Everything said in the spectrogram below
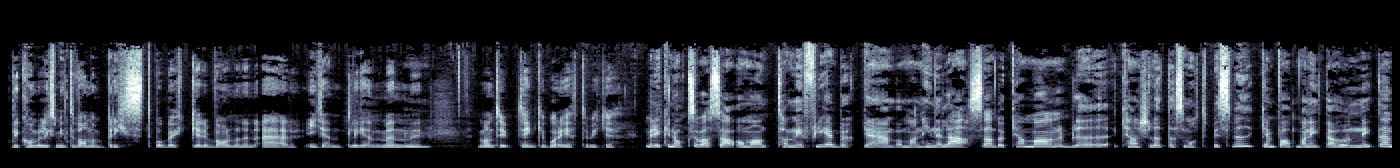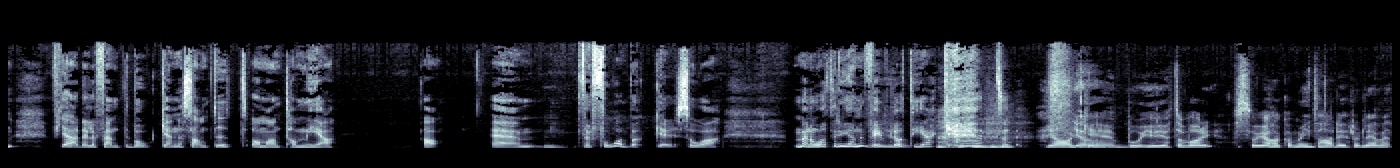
det kommer liksom inte vara någon brist på böcker var man än är egentligen, men eh, man typ tänker på det jättemycket. Men det kan också vara så här, om man tar med fler böcker än vad man hinner läsa, då kan man bli kanske lite smått besviken på att man inte har hunnit den fjärde eller femte boken samtidigt om man tar med ehm, för få böcker. Så, men återigen, biblioteket. Jag Ja. eh, bor ju i Göteborg, så jag kommer inte ha det problemet.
